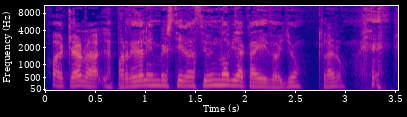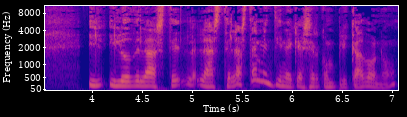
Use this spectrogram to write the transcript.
Joder, claro, la, parte de la investigación no había caído yo, claro. y, y, lo de las, las telas también tiene que ser complicado, ¿no?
